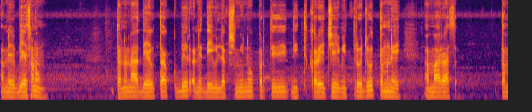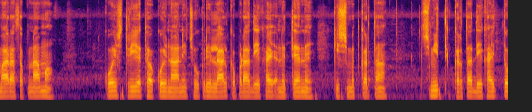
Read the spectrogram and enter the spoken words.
અને બેસણું ધનના દેવતા કુબેર અને દેવી લક્ષ્મીનું પ્રતિનિધિત્વ કરે છે. મિત્રો, જો તમને અમારા તમારા સપનામાં કોઈ સ્ત્રી અથવા કોઈ નાની છોકરી લાલ કપડાં દેખાય અને તેને સ્મિત કરતા દેખાય, તો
